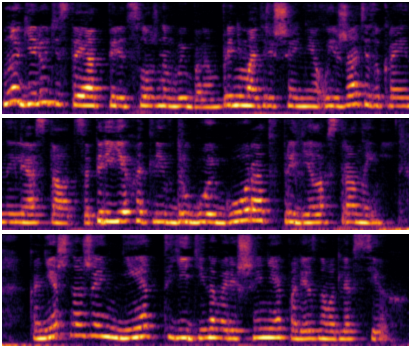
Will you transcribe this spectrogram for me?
Многие люди стоят перед сложным выбором, принимать решение, уезжать из Украины или остаться, переехать ли в другой город в пределах страны. Конечно же, нет единого решения, полезного для всех.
